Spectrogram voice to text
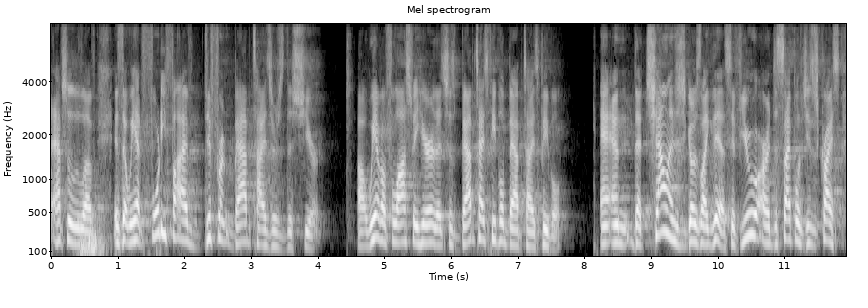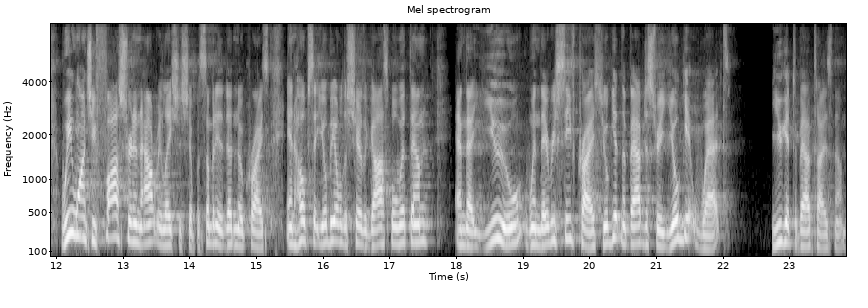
absolutely love, is that we had 45 different baptizers this year. Uh, we have a philosophy here that's just baptize people, baptize people. And, the challenge goes like this If you are a disciple of Jesus Christ, we want you fostering an out relationship with somebody that doesn't know Christ in hopes that you'll be able to share the gospel with them and that you, when they receive Christ, you'll get in the baptistry, you'll get wet, you get to baptize them.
